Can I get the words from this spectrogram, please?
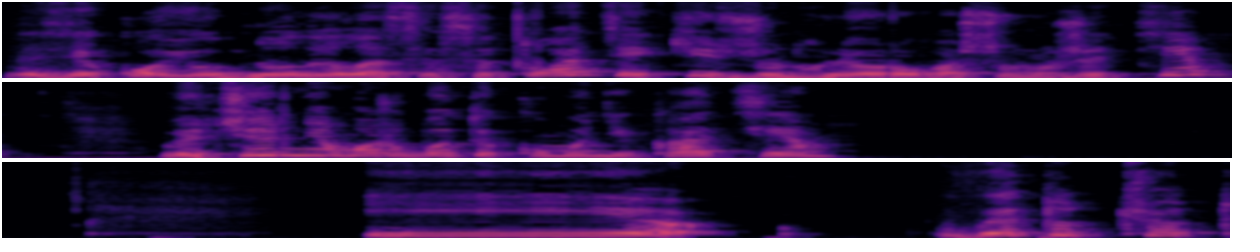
з якою обнулилася ситуація, якийсь жонглер у вашому житті. Вечірня може бути комунікація. І ви тут щось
